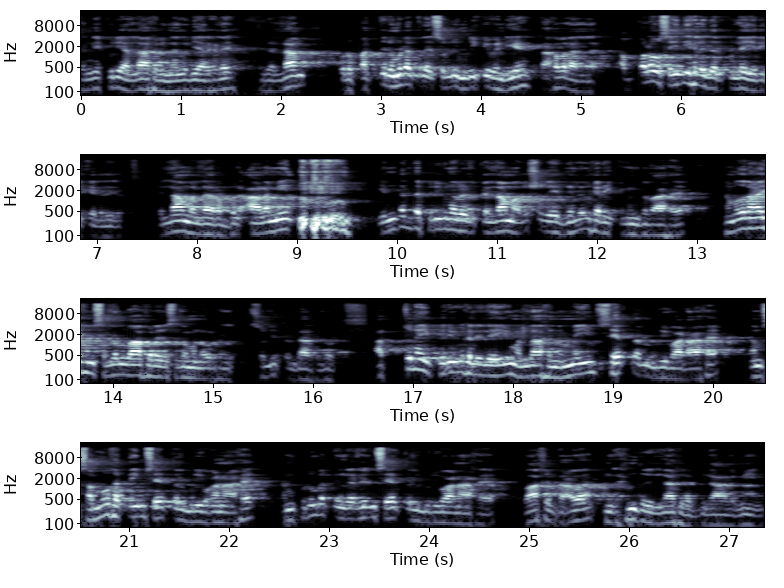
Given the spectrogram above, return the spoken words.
சங்கைக்குரிய அல்லாஹவின் நல்லடியார்களே இதெல்லாம் ஒரு பத்து நிமிடத்தில் சொல்லி முடிக்க வேண்டிய தகவல் அல்ல. அவ்வளவு செய்திகள் இதற்குள்ளே இருக்கிறது. எல்லாம் அல்ல ரப்பல் ஆலமீன். எந்தெந்த பிரிவினர்களுக்கெல்லாம் அரசுடைய நிழல் கிடைக்கும் என்பதாக நமது நாயகம் ஸல்லல்லாஹு அவர்கள் சொல்லித் தந்தார்களோ அத்துணை பிரிவுகளிலேயும் அல்லாஹ் நம்மையும் சேர்த்தல் முடிவானாக நம் சமூகத்தையும் சேர்த்தல் முடிவானாக நம் குடும்பத்தினரையும் சேர்த்தல் முடிவானாக வாஹிர் தாவா அல்ஹம்துலில்லாஹி ரப்பில் ஆலமீன்.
